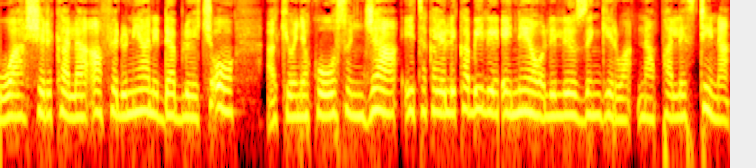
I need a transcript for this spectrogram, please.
wa shirika la afya duniani WHO akionya kuhusu njaa itakayolikabili eneo lililozingirwa na Palestina.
